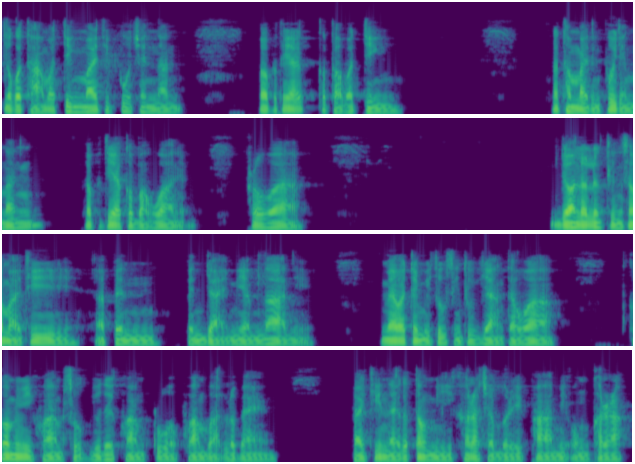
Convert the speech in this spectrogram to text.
แล้วก็ถามว่าจริงไหมที่พูดเช่นนั้น พระพัทธิยะก็ตอบว่าจริง แล้วทำไมถึงพูดอย่างนั้น พระพัทธิยะก็บอกว่าเนี่ย เพราะว่า ย้อนเราเลิกถึงสมัยที่เป็นเป็นใหญ่มีอำนาจนี่แม้ว่าจะมีทุกสิ่งทุกอย่าง แต่ว่าก็ไม่มีความสุขอยู่ด้วยความกลัวความหวาดระแวง ไปที่ไหนก็ต้องมีข้าราชบริพารมีองครักษ์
